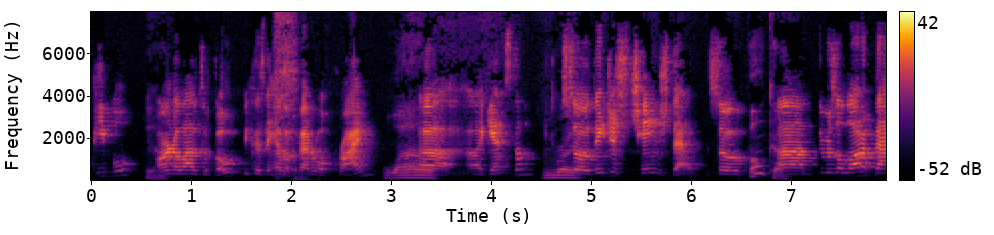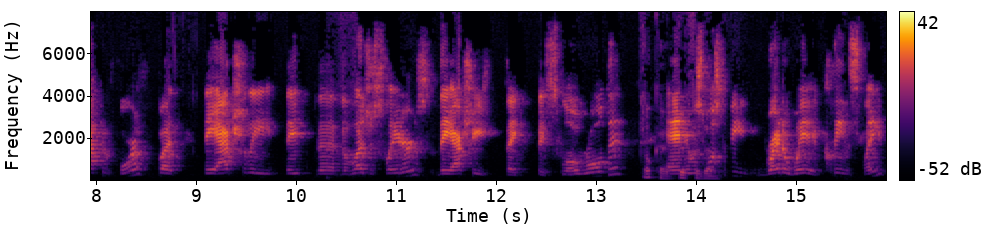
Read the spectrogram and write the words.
people Yeah. aren't allowed to vote because they have a federal crime wow. uh, against them. Right. So they just changed that. So Okay. um, there was a lot of back and forth, but they actually they the, the legislators they actually they, they slow rolled it, okay. and it was them. supposed to be right away a clean slate,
